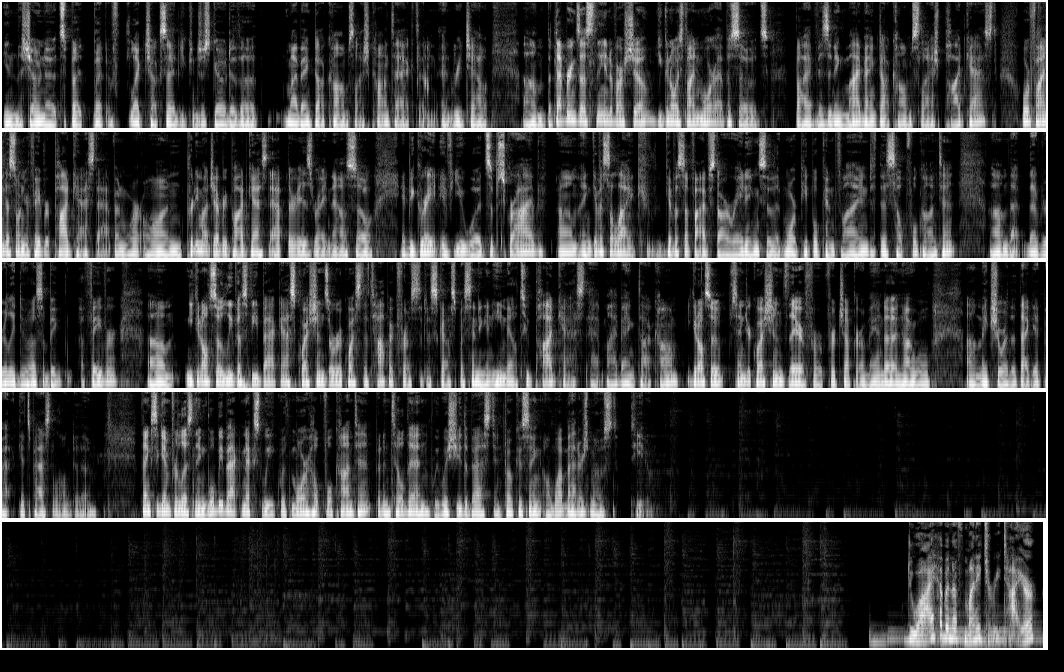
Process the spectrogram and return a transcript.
in the show notes. But but like Chuck said, you can just go to the mybank.com slash contact and, and reach out. Um, but that brings us to the end of our show. You can always find more episodes by visiting mybank.com slash podcast or find us on your favorite podcast app. And we're on pretty much every podcast app there is right now. So it'd be great if you would subscribe um, and give us a like, give us a five star rating so that more people can find this helpful content. Um, that, that would really do us a big a favor. Um, you can also leave us feedback, ask questions, or request a topic for us to discuss by sending an email to podcast at mybank.com. You could also send your questions there for, for Chuck or Amanda, and I will uh, make sure that that get, gets passed along to them. Thanks again for listening. We'll be back next week with more helpful content, but until then, we wish you the best in focusing on what matters most to you. Do I have enough money to retire?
